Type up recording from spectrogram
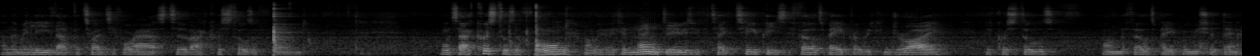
and then we leave that for 24 hours till our crystals are formed. Once our crystals are formed, what we can then do is we can take two pieces of filter paper we can dry the crystals on the filter paper and we should then have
